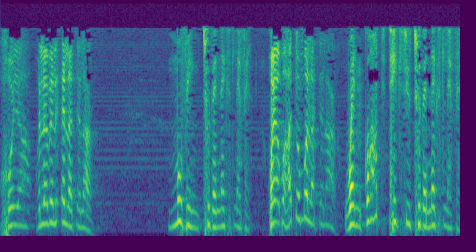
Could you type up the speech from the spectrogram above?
ho ya ho level e latelang Moving to the next level. Ho ya bohatong bo latelang When God takes you to the next level,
